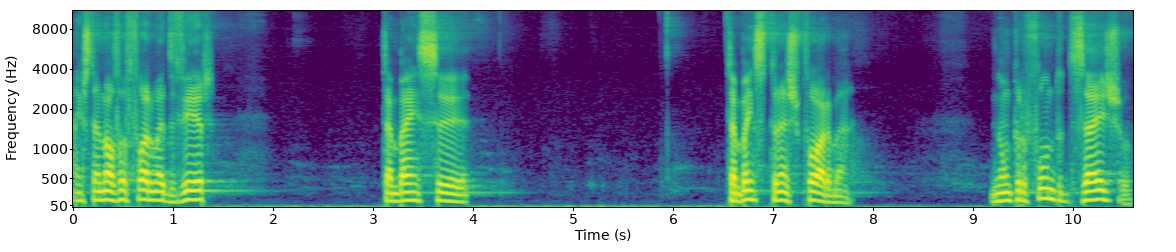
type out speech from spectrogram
esta nova forma de ver também se também se transforma num profundo desejo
